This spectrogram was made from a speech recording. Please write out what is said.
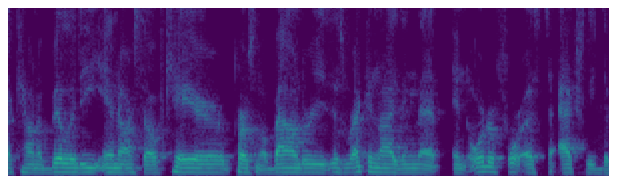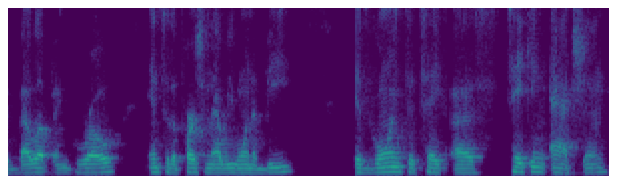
accountability in our self-care, personal boundaries is recognizing that in order for us to actually develop and grow into the person that we want to be is going to take us taking action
